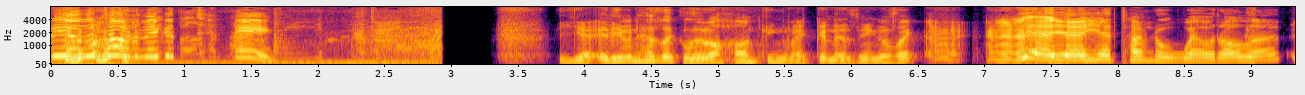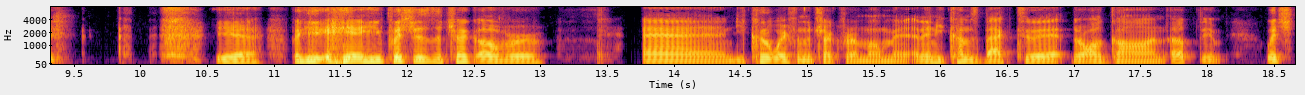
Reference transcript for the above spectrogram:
do you have the time to make a tank? Yeah, it even has like a little honking mechanism. He goes like, "Uh, uh." Yeah, yeah, he had time to weld all that. Yeah. But he yeah he pushes the truck over, and you cut away from the truck for a moment, and then he comes back to it. They're all gone up the which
